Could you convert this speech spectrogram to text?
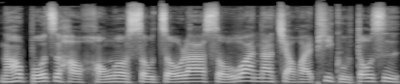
然后脖子好红哦，手肘啦、手腕呐、脚踝、屁股都是。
